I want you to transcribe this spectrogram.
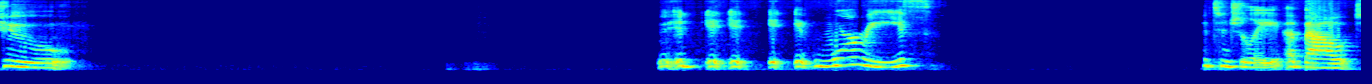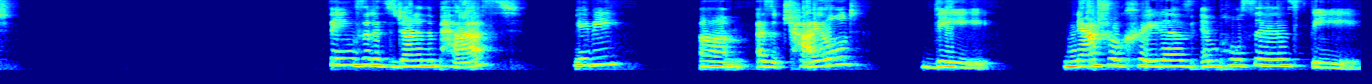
to it it it it, it worries potentially about things that it's done in the past maybe. Um, as a child the natural creative impulses the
